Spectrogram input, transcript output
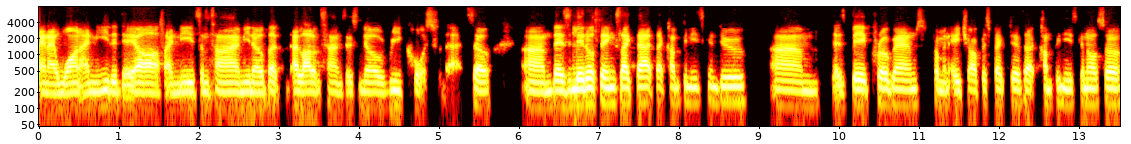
And I want, I need a day off. I need some time, you know, but a lot of times there's no recourse for that. So um, there's little things like that that companies can do. Um, there's big programs from an HR perspective that companies can also.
